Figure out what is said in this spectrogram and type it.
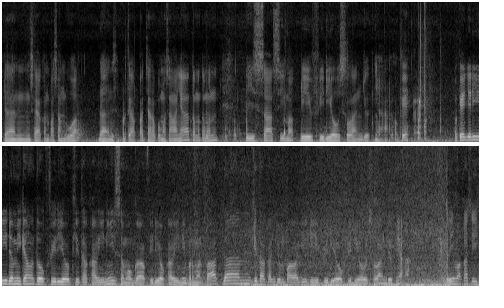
Dan saya akan pasang dua. Dan seperti apa cara pemasangannya teman-teman bisa simak di video selanjutnya. Oke? okay? Oke jadi demikian untuk video kita kali ini. Semoga video kali ini bermanfaat dan kita akan jumpa lagi di video-video selanjutnya. Terima kasih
